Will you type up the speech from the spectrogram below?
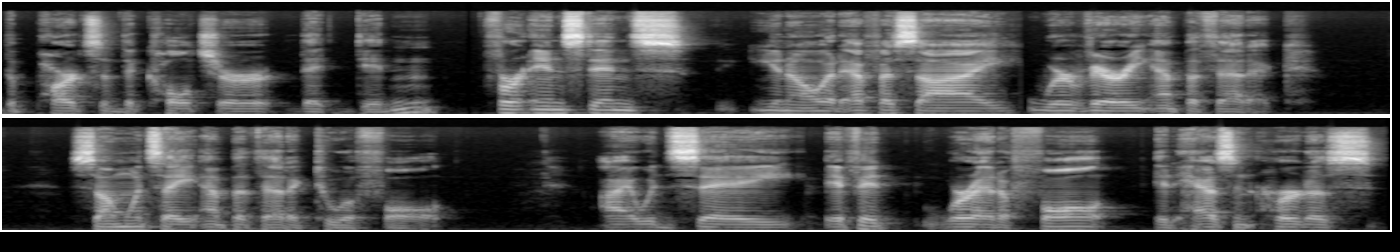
the parts of the culture that didn't. For instance, you know, at FSI, we're very empathetic. Some would say empathetic to a fault. I would say if it were at a fault, it hasn't hurt us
